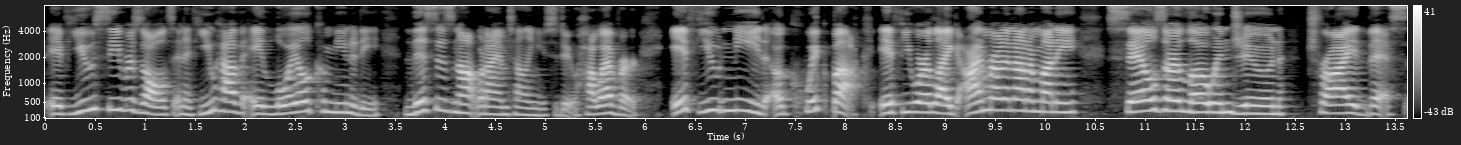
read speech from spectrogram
if you see results and if you have a loyal community, this is not what I am telling you to do. However, if you need a quick buck, if you are like, I'm running out of money, sales are low in June, try this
